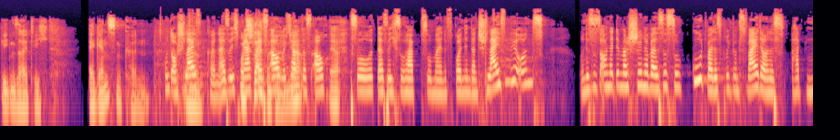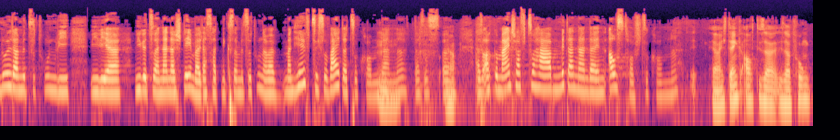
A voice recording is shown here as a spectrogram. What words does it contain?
gegenseitig ergänzen können. Und auch schleifen ähm, können. Also ich merke das auch. Können, ich ja. habe das auch ja. so, dass ich so habe, so meine Freundin, dann schleifen wir uns und es ist auch nicht immer schön, aber es ist so gut, weil es bringt uns weiter und es hat null damit zu tun, wie, wie wir, wie wir zueinander stehen, weil das hat nichts damit zu tun. Aber man hilft sich so weiterzukommen mhm. dann, ne? Das ist, ähm, ja. also auch Gemeinschaft zu haben, miteinander in Austausch zu kommen, ne? Ja, ich denke auch dieser, dieser Punkt,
